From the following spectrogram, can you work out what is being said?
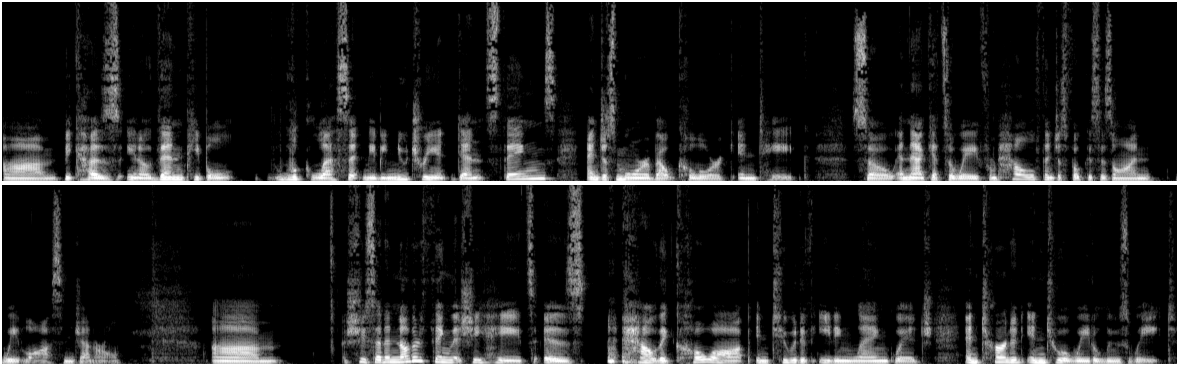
um, because, you know, then people look less at maybe nutrient dense things and just more about caloric intake. So, and that gets away from health and just focuses on weight loss in general. Um, she said another thing that she hates is how they co op intuitive eating language and turn it into a way to lose weight.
